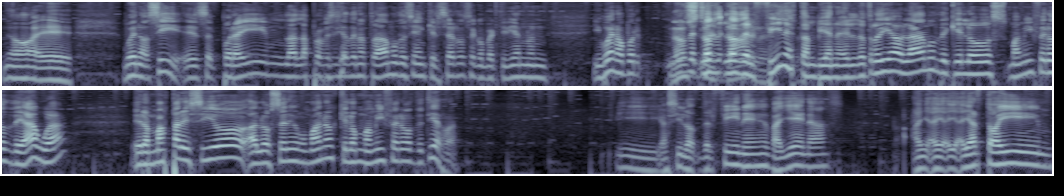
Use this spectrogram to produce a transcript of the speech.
No, eh, Bueno, sí, es, por ahí la- las profecías de Nostradamus decían que el cerdo se convertiría en un... Y bueno, por, los, los- delfines sí. también. El otro día hablábamos de que los mamíferos de agua eran más parecidos a los seres humanos que los mamíferos de tierra. Y así los delfines, ballenas. Hay, hay, hay- hay harto ahí...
